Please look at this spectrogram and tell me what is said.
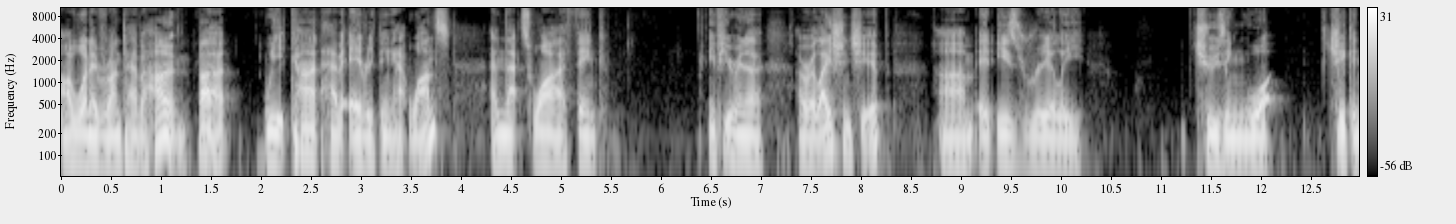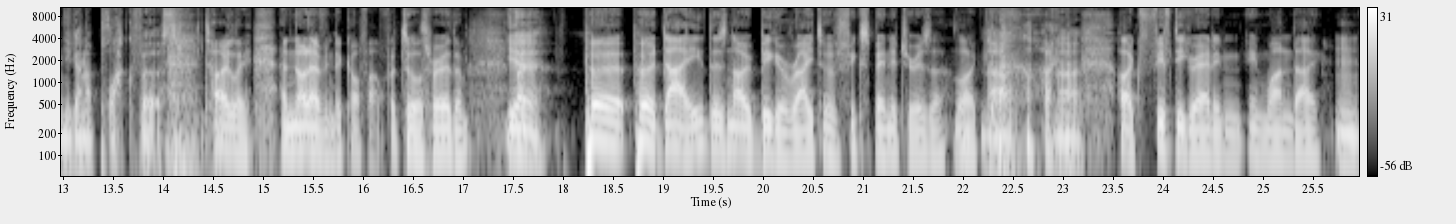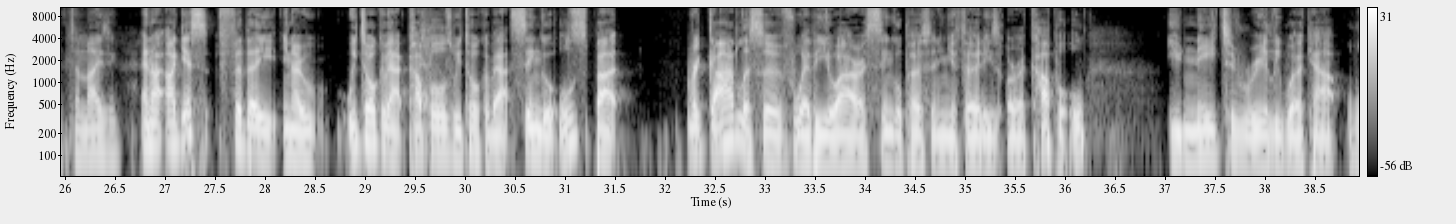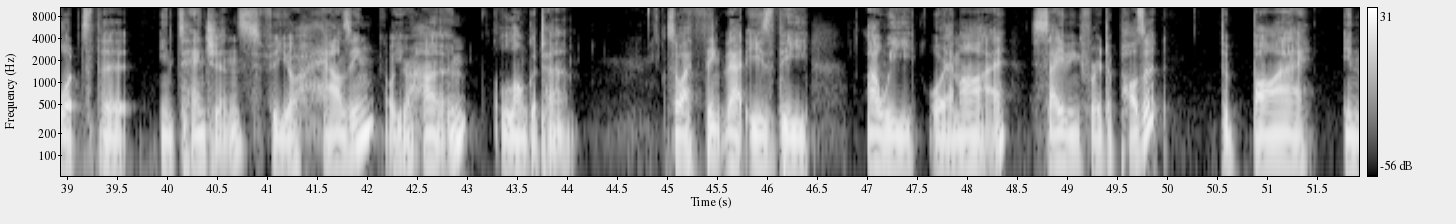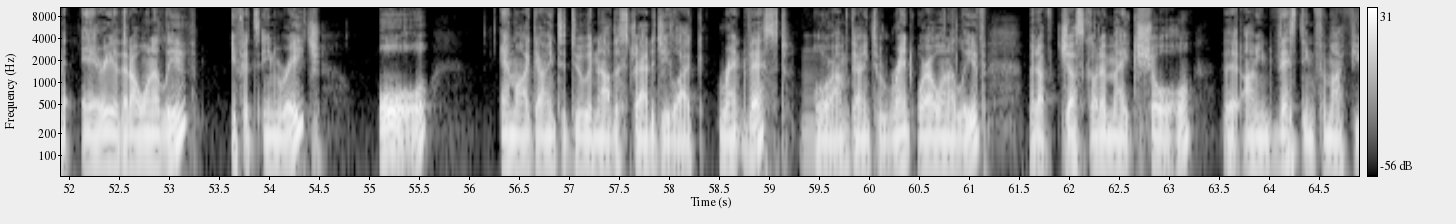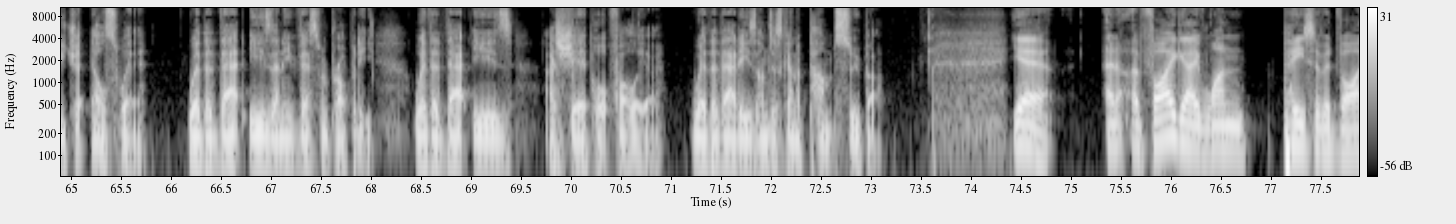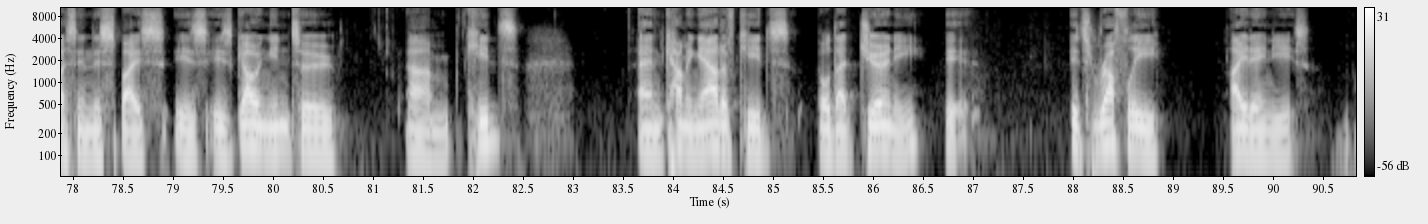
I want everyone to have a home, but we can't have everything at once. And that's why I think if you're in a, a relationship, um, it is really choosing what chicken you're going to pluck first. Totally. And not having to cough up for two or three of them. Yeah. per per day, there's no bigger rate of expenditure, is there? Like No, no. like fifty grand in in one day. Mm. It's amazing. And I, I guess for the, you know, we talk about couples, we talk about singles, but regardless of whether you are a single person in your 30s or a couple, you need to really work out what's the intentions for your housing or your home longer term. So I think that is the are we or am I saving for a deposit to buy in the area that I want to live if it's in reach or am I going to do another strategy like rent vest mm. or I'm going to rent where I want to live but I've just got to make sure that I'm investing for my future elsewhere whether that is an investment property whether that is a share portfolio whether that is I'm just going to pump super Yeah, and if I gave one piece of advice in this space is is going into um, kids and coming out of kids or that journey. It, it's roughly eighteen years,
